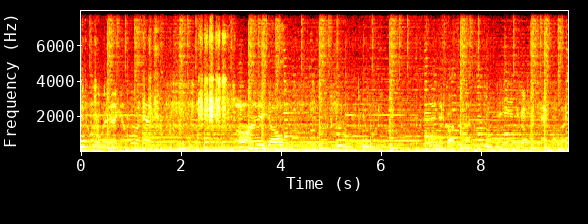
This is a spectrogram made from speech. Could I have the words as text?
Over here, get over here. Oh, there you go. And you caught the net. And you got my snack my way.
